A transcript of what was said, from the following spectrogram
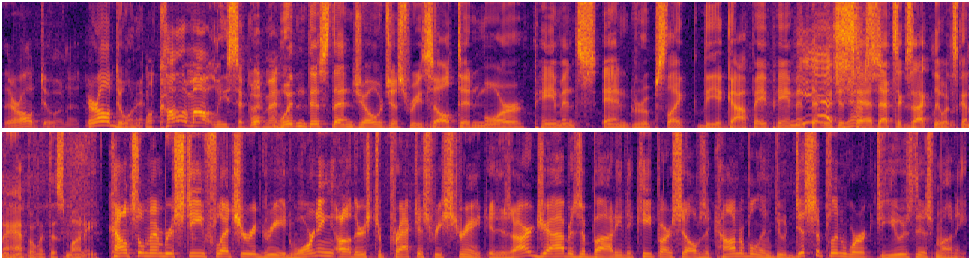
They're all doing it. They're all doing it. Well, call them out, Lisa Goodman. Wouldn't this then, Joe, just result in more payments and groups like the agape payment that we Yes. just Yes. had? That's exactly what's going to happen with this money. Council member Steve Fletcher agreed, warning others to practice restraint. It is our job as a body to keep ourselves accountable and do disciplined work to use this money.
